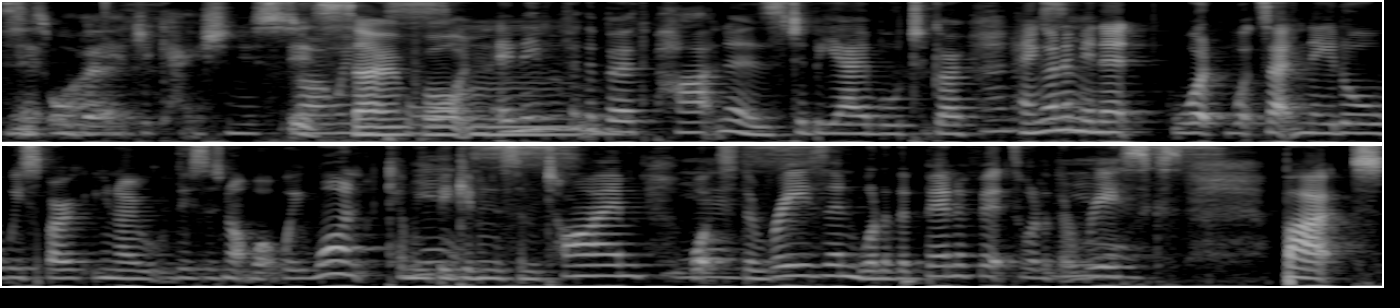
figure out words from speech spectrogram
This Yeah, is why birth. education is so, It's so important. and even for the birth partners to be able to go, hang on a minute, what what's that needle? We spoke, you know, this is not what we want. Can we be given some Yes. time? What's the reason? What are the benefits? What are the risks? But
